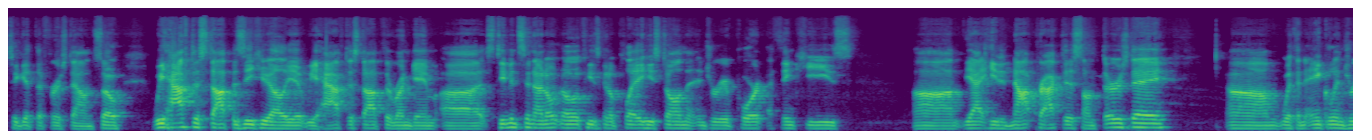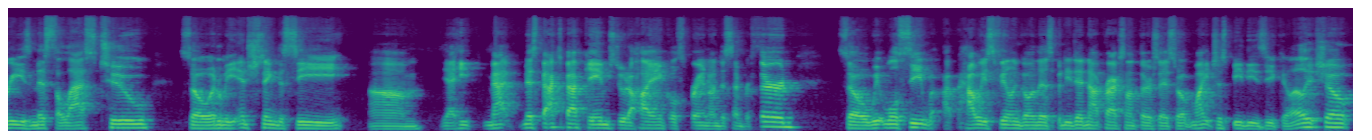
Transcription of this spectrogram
to get the first down. So we have to stop Ezekiel Elliott. We have to stop the run game. Uh, Stevenson, I don't know if he's going to play. He's still on the injury report. I think he's, um, yeah, he did not practice on Thursday um, with an ankle injury. He's missed the last two. So it'll be interesting to see. Um, yeah, he Matt missed back to back games due to a high ankle sprain on December 3rd. So we, will see how he's feeling going this, but he did not practice on Thursday. So it might just be the Ezekiel Elliott show.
